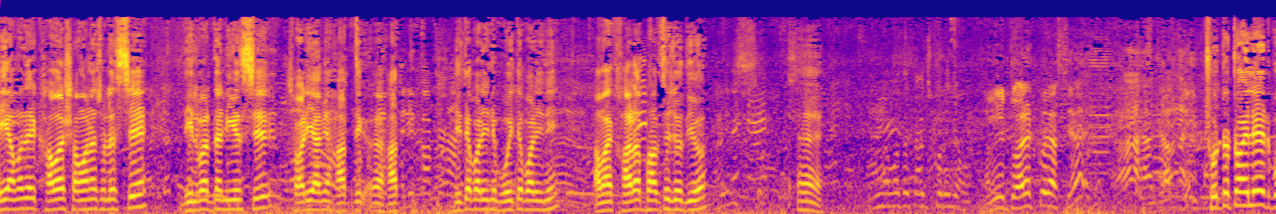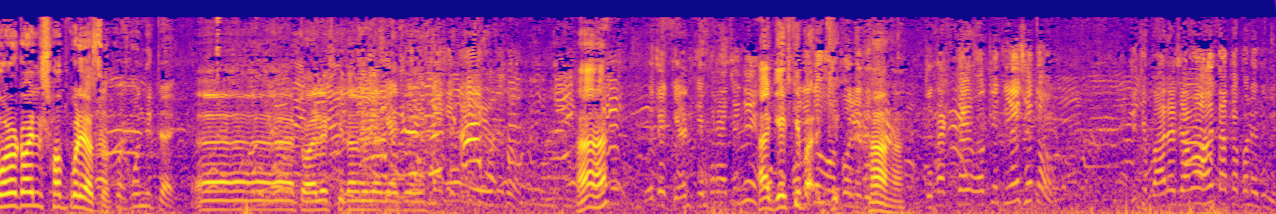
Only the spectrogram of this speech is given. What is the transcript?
এই আমাদের খাবার সামানা চলে এসছে। দিলবারদা নিয়ে এসছে। সরি আমি হাত হাত দিতে পারিনি বইতে পারিনি। আমার খারাপ ভাবছে যদিও। হ্যাঁ। আমি টয়লেট করে আসছি হ্যাঁ? ছোট টয়লেট বড় টয়লেট সব করে আসো। কোন দিকটায়? টয়লেট কি দাম হ্যাঁ হ্যাঁ। যে গেট কিপার আছে না? হ্যাঁ গেট কিপার হ্যাঁ হ্যাঁ। টিকিটটা ওকে দিয়েছে তো? যদি বাইরে যাওয়া হয় তাকে বলে দিবি।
